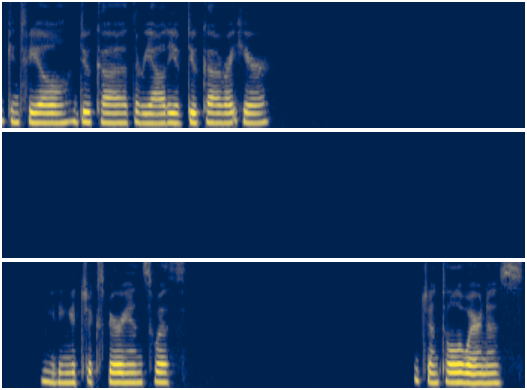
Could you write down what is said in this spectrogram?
You can feel dukkha, the reality of dukkha right here. Meeting each experience with gentle awareness.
